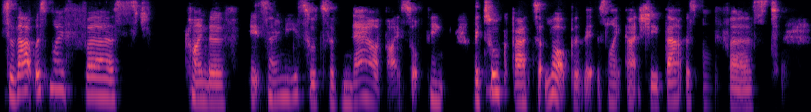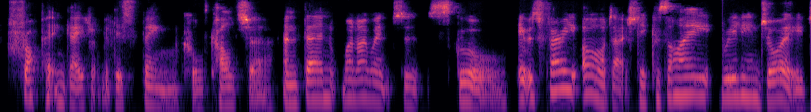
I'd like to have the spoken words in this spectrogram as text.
So that was my first kind of it's only sort of now that i sort of think i talk about it a lot but it's like actually that was my first proper engagement with this thing called culture. And then when I went to school, it was very odd actually, because I really enjoyed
